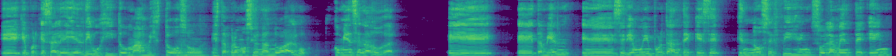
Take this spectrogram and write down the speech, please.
eh, que porque sale ahí el dibujito más vistoso, está promocionando algo, comiencen a dudar. Eh, eh, también sería muy importante que, se, que no se fijen solamente en,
